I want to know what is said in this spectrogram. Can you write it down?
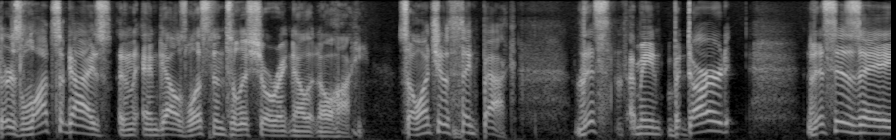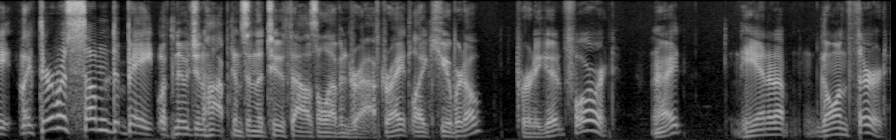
there's lots of guys and, and gals listening to this show right now that know hockey. So I want you to think back. This, I mean, Bedard. This is a like there was some debate with Nugent Hopkins in the 2011 draft, right? Like Huberdeau, pretty good forward, right? He ended up going third.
